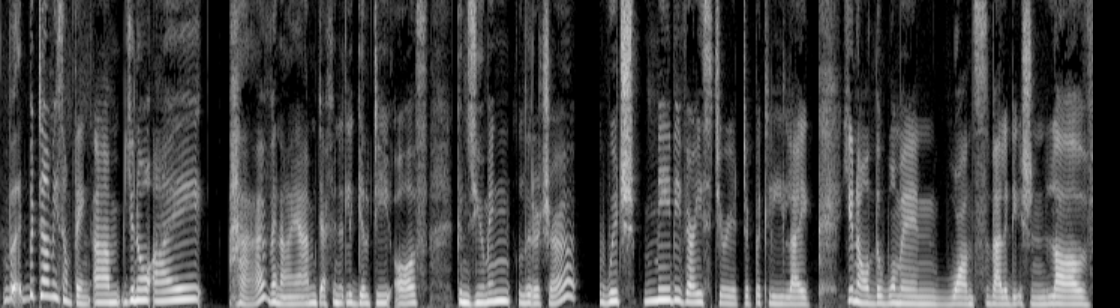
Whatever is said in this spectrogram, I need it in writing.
But but tell me something. Um, you know, I have and I am definitely guilty of consuming literature which may be very stereotypically like, you know, the woman wants validation, love,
